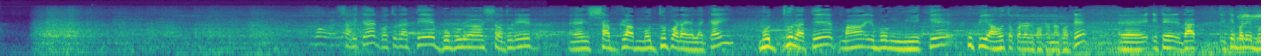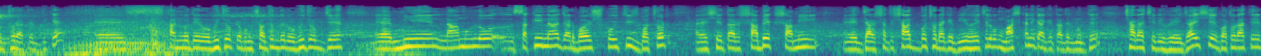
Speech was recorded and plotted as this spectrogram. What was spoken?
সারিকা গত রাতে বগুড়া সদরের সাবগ্রাম মধ্যপাড়া এলাকায় মধ্যরাতে মা এবং মেয়েকে কুপিয়ে আহত করার ঘটনা ঘটে। এতে রাত একেবারে মধ্যরাতের দিকে। স্থানীয়দের অভিযোগ এবং স্বজনদের অভিযোগ যে মেয়ের নাম হলো সাকিনা, যার বয়স পঁয়ত্রিশ বছর। সে তার সাবেক স্বামী যার সাথে সাত বছর আগে বিয়ে হয়েছিল এবং মাসখানেক আগে তাদের মধ্যে ছাড়াছাড়ি হয়ে যায়। সে গত রাতের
